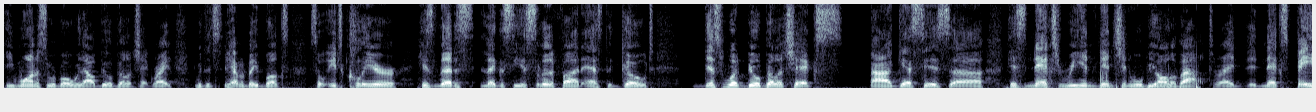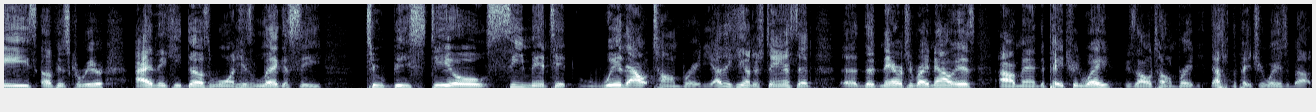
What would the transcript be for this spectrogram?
he won a Super Bowl without Bill Belichick, right? With the Tampa Bay Bucks, so it's clear his legacy is solidified as the goat. This is what Bill Belichick's I guess his uh, his next reinvention will be all about, right? The next phase of his career. I think he does want his legacy to be still cemented without Tom Brady. I think he understands that uh, the narrative right now is, oh man, the Patriot way is all Tom Brady. That's what the Patriot way is about.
